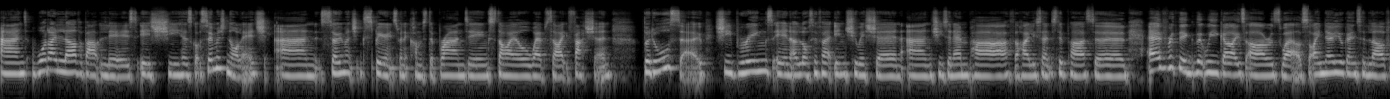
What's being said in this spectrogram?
And what I love about Liz is she has got so much knowledge and so much experience when it comes to branding, style, website, fashion but also she brings in a lot of her intuition and she's an empath, a highly sensitive person, everything that we guys are as well. So I know you're going to love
